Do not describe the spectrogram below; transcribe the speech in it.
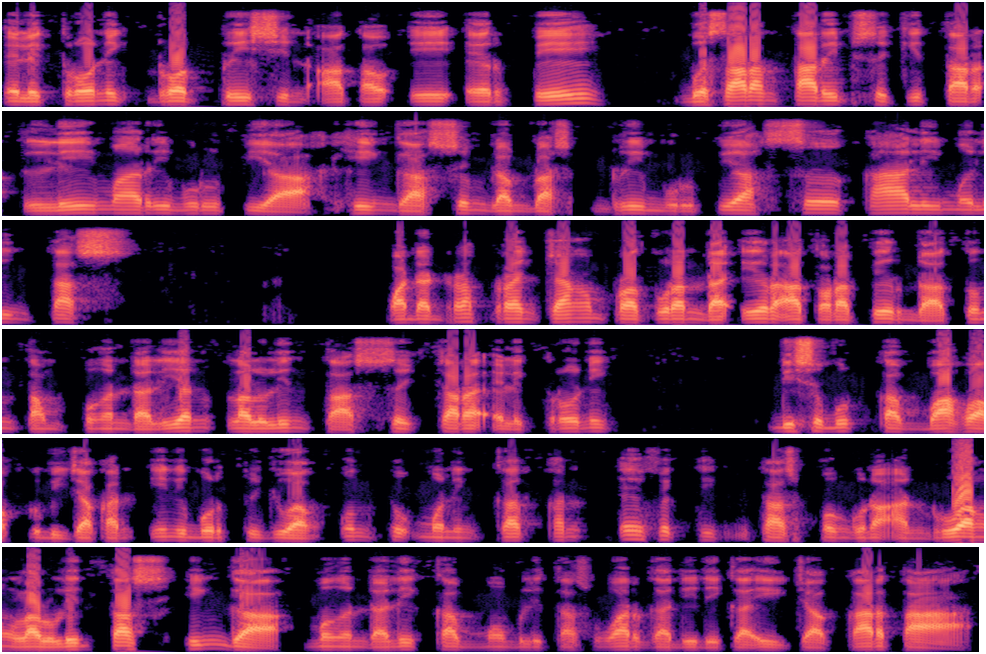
Electronic Road Pricing atau ERP besaran tarif sekitar Rp5.000 hingga Rp19.000 sekali melintas. Pada draft rancangan peraturan daerah atau Rapirda tentang pengendalian lalu lintas secara elektronik disebutkan bahwa kebijakan ini bertujuan untuk meningkatkan efektivitas penggunaan ruang lalu lintas hingga mengendalikan mobilitas warga di DKI Jakarta.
